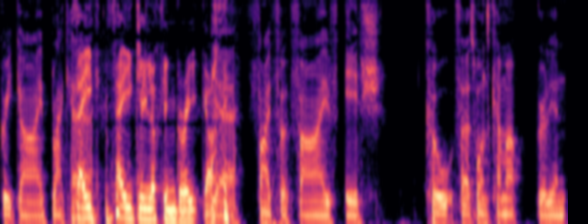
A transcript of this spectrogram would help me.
Greek guy, black hair, Vague, vaguely looking Greek guy. yeah, five foot five ish, cool. First one's come up, brilliant,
